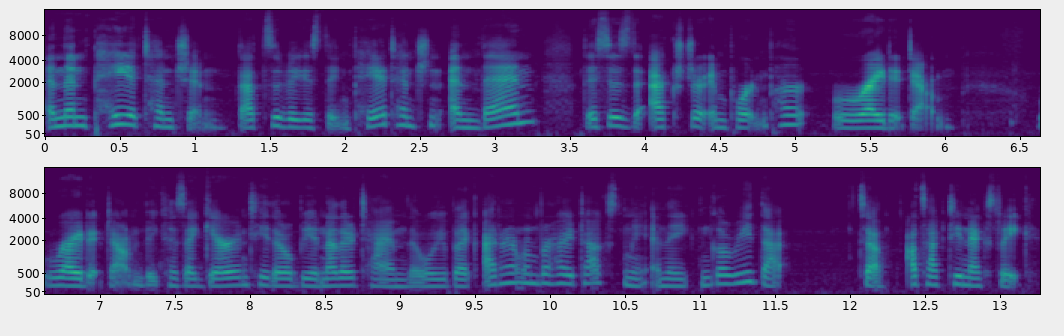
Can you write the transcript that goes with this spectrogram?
And then pay attention. That's the biggest thing. Pay attention, and then this is the extra important part. Write it down. Write it down because I guarantee there will be another time that we'll be like, "I don't remember how He talks to me," and then you can go read that. So I'll talk to you next week.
